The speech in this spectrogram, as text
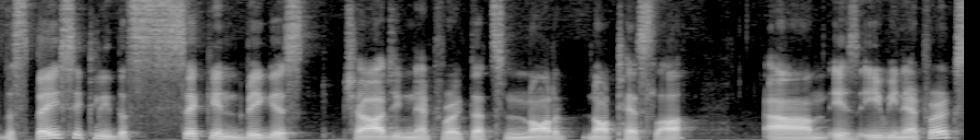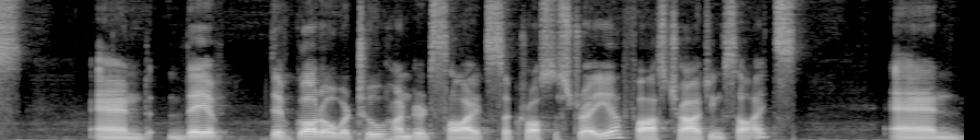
this basically the second biggest charging network that's not not Tesla, um, is Evie Networks, and they have they've got over 200 sites across Australia, fast charging sites, and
